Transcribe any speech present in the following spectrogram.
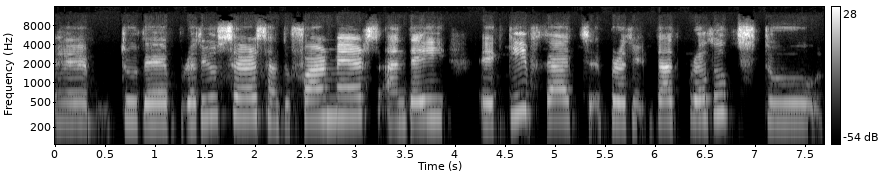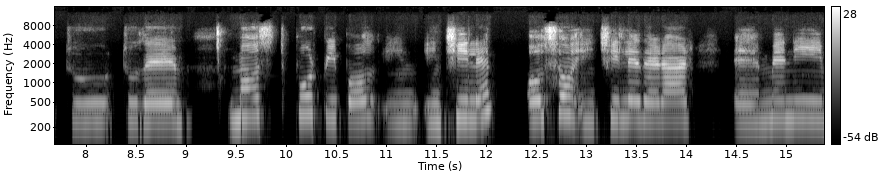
to the producers and to farmers, and they give that produ that products to to to the most poor people in in Chile. Also in Chile, there are many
